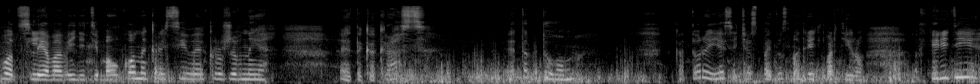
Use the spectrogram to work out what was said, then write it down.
Вот слева, видите, балконы красивые, кружевные. Это как раз этот дом, который я сейчас пойду смотреть квартиру. Впереди,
